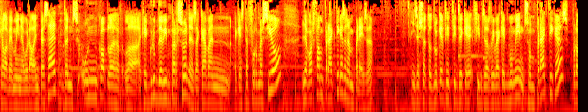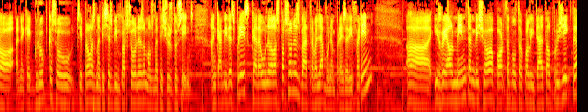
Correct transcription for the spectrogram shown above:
que la vam inaugurar l'any passat. Doncs un cop la, la, aquest grup de 20 persones acaben aquesta formació, llavors fan pràctiques en empresa. És això, tot el que hem fet fins a, aquest, fins a arribar a aquest moment són pràctiques, però en aquest grup que sou sempre les mateixes 20 persones amb els mateixos docents. En canvi, després, cada una de les persones va treballar en una empresa diferent, Uh, i realment també això aporta molta qualitat al projecte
